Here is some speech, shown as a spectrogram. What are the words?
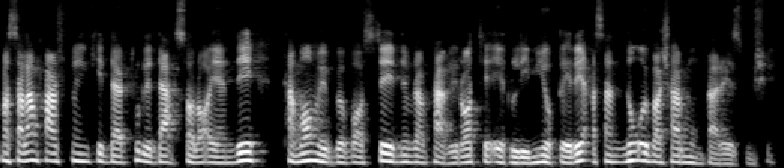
مثلا فرض کنید که در طول ده سال آینده تمام به واسطه نمی‌دونم تغییرات اقلیمی و غیره اصلا نوع بشر منقرض میشه.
